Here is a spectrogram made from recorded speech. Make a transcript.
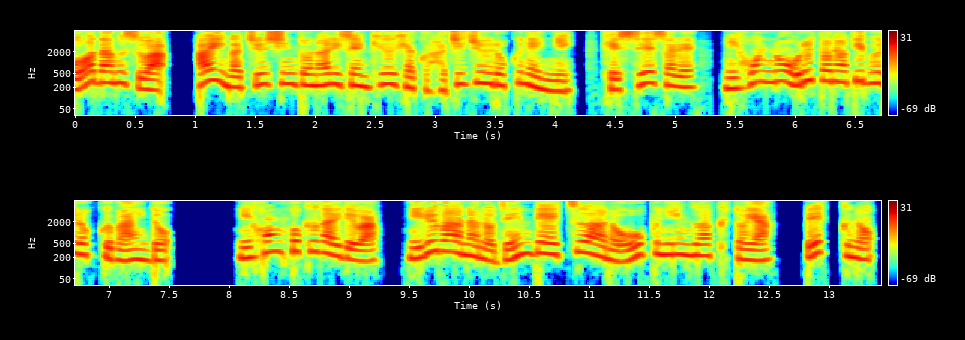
ボアダムスはアイが中心となり1986年に結成され、日本のオルタナティブロックバンド。日本国外では、ニルバーナの全米ツアーのオープニングアクトや、ベックの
